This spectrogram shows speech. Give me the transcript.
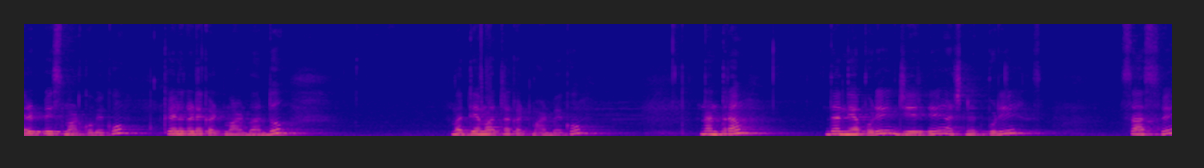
ಎರಡು ಪೀಸ್ ಮಾಡ್ಕೋಬೇಕು. ಕೆಳಗಡೆ ಕಟ್ ಮಾಡಬಾರ್ದು. ಮಧ್ಯ ಮಾತ್ರ ಕಟ್ ಮಾಡಬೇಕು. ನಂತರ ಧನಿಯಾ ಪುಡಿ, ಜೀರಿಗೆ ಅರ್ಶಿನದ ಪುಡಿ, ಸಾಸಿವೆ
